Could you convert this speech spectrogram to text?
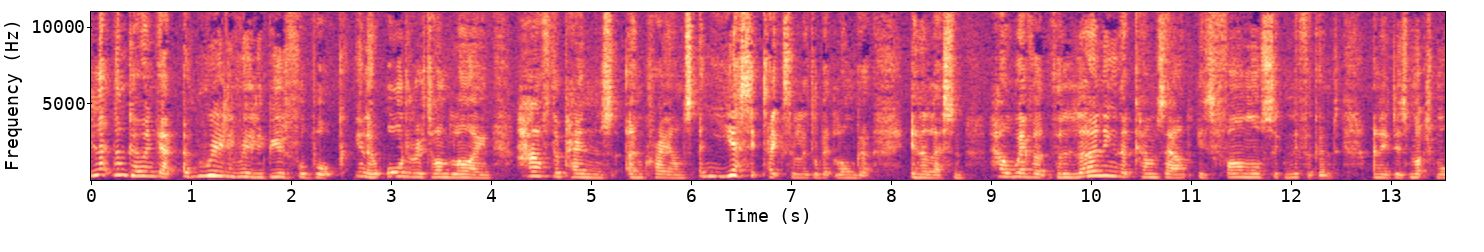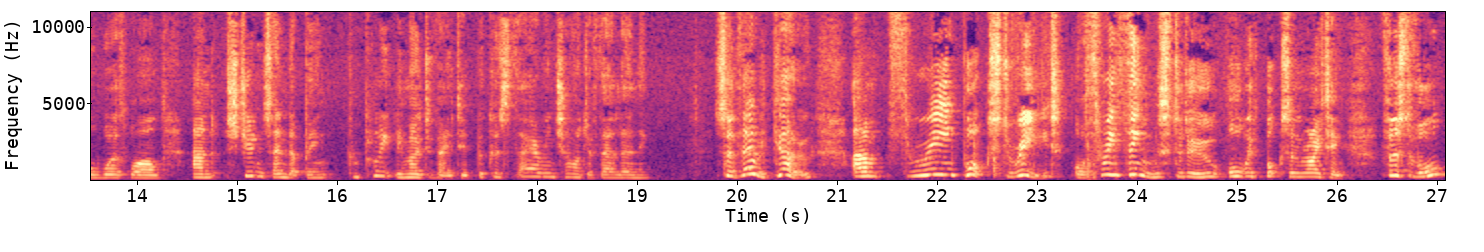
let them go and get a really, really beautiful book, you know, order it online, have the pens and crayons. And yes, it takes a little bit longer in a lesson. However, the learning that comes out is far more significant and it is much more worthwhile. And students end up being completely motivated because they're in charge of their learning. So there we go. Um, three books to read, or three things to do, all with books and writing. First of all,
